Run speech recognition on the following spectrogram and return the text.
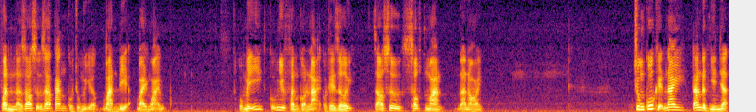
phần là do sự gia tăng của chủ nghĩa bản địa bài ngoại của Mỹ cũng như phần còn lại của thế giới, giáo sư Softman đã nói. Trung Quốc hiện nay đang được nhìn nhận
